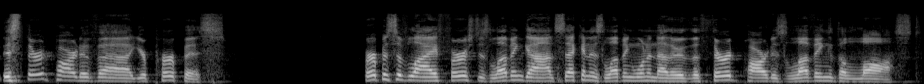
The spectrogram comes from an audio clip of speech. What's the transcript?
This third part of uh, your purpose purpose of life first is loving God, second is loving one another, the third part is loving the lost.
